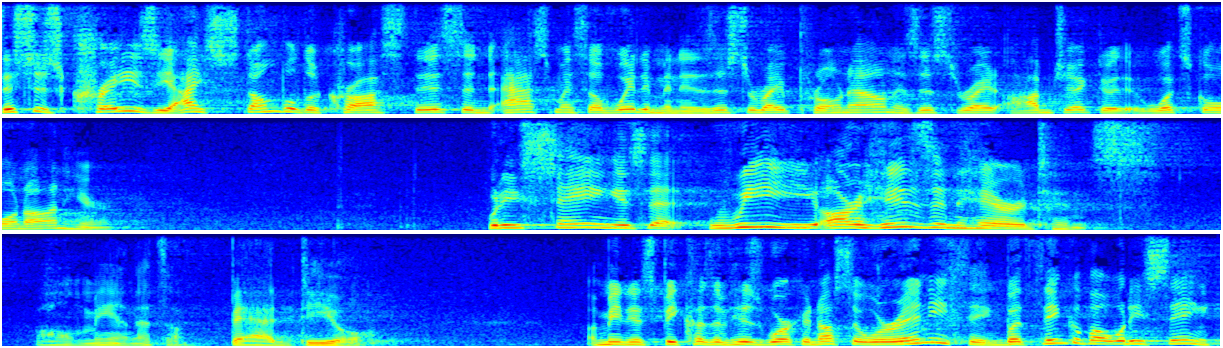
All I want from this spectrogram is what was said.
This is crazy. I stumbled across this and asked myself, wait a minute, is this the right pronoun? Is this the right object? What's going on here? What he's saying is that we are his inheritance. Oh man, that's a bad deal. I mean, it's because of his work in us that we're anything. But think about what he's saying.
